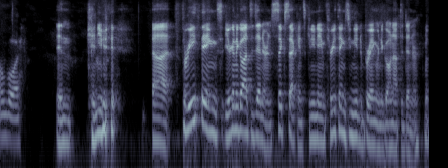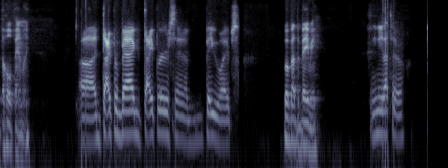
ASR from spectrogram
Oh boy. In can you uh, three things you're gonna go out to dinner in six seconds. Can you name three things you need to bring when you're going out to dinner with the whole family? Uh, diaper bag, diapers, and baby wipes. What about the baby? You need that too.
